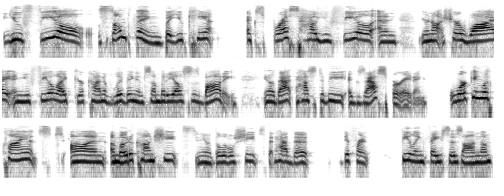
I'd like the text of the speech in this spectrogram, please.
you feel something, but you can't express how you feel and you're not sure why, and you feel like you're kind of living in somebody else's body, you know, that has to be exasperating working with clients on emoticon sheets you know the little sheets that have the different feeling faces on them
